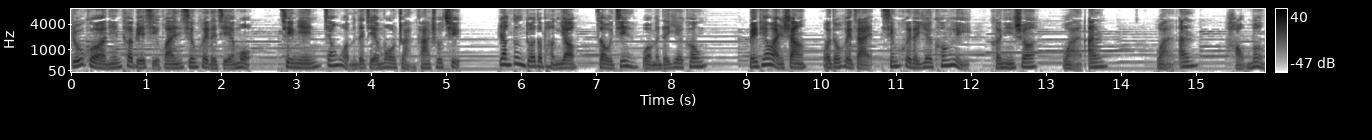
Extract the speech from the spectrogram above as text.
如果您特别喜欢星慧的节目，请您将我们的节目转发出去。让更多的朋友走进我们的夜空。每天晚上，我都会在星汇的夜空里和您说晚安，晚安，好梦。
